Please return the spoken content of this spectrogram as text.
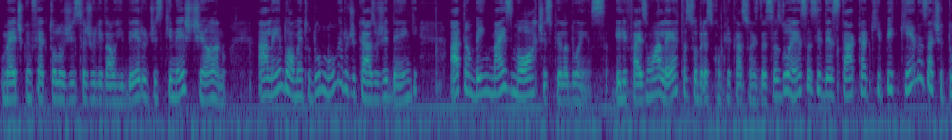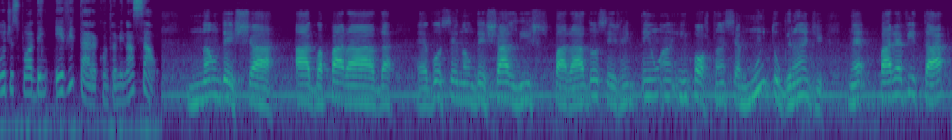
O médico infectologista Julival Ribeiro diz que neste ano além do aumento do número de casos de dengue, há também mais mortes pela doença. Ele faz um alerta sobre as complicações dessas doenças e destaca que pequenas atitudes podem evitar a contaminação. Não deixar água parada, é, você não deixar lixo parado, ou seja, a gente tem uma importância muito grande né, para evitar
